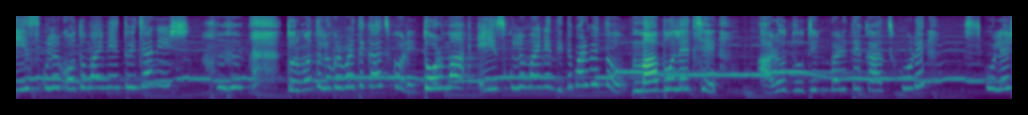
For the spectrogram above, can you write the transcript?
এই স্কুলের কত মাইনে, তুই জানিস? তোর মা তো লোকের বাড়িতে কাজ করে। তোর মা এই স্কুলের মাইনে দিতে পারবে তো? মা বলেছে, আরও দু তিন বাড়িতে কাজ করে স্কুলের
